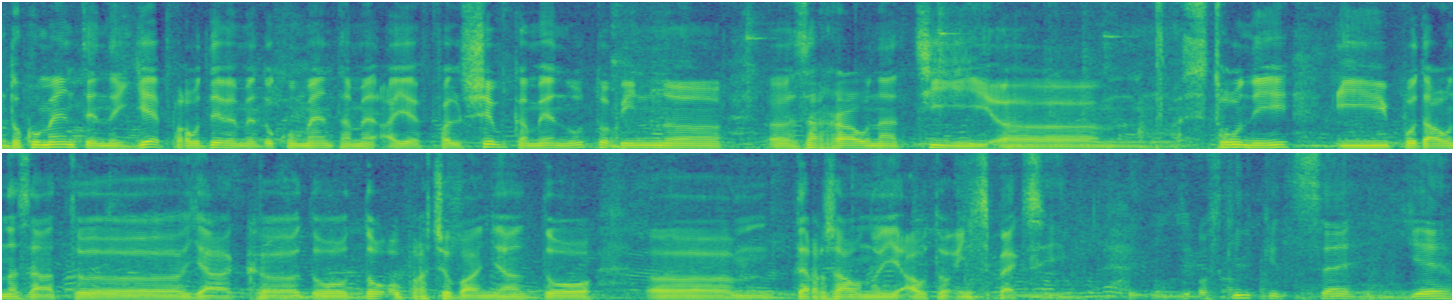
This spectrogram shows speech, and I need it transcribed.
документи не є правдивими документами, а є фальшивками, ну то він е, е, заграв на ті е, струни і подав назад е, як е, до, до опрацювання до е, державної автоінспекції. Оскільки це є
